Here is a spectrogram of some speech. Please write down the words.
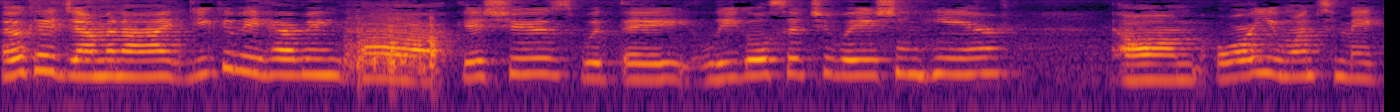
Okay, Gemini, you could be having uh, issues with a legal situation here, um, or you want to make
